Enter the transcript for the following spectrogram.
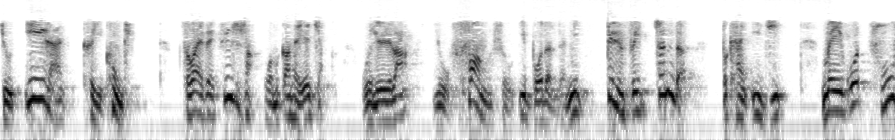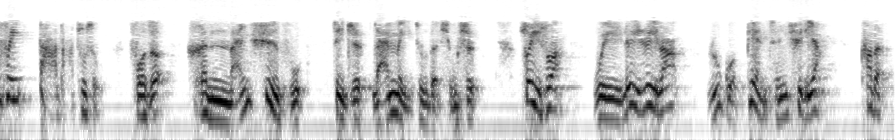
就依然可以控制。此外，在军事上，我们刚才也讲，委内瑞拉有放手一搏的能力，并非真的不堪一击。美国除非大打出手，否则很难驯服这只南美洲的雄狮。所以说，委内瑞拉如果变成叙利亚，它的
